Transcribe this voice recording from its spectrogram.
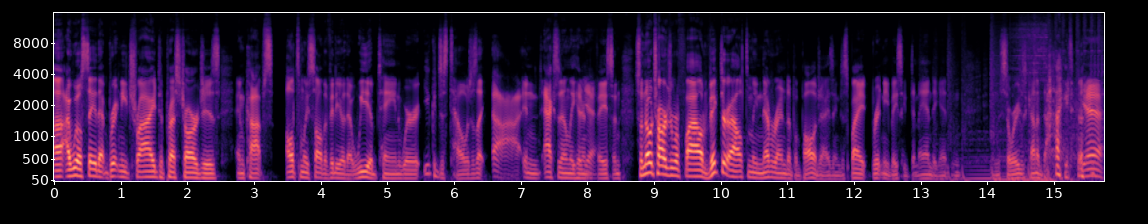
Uh, I will say that Britney tried to press charges, and cops ultimately saw the video that we obtained where you could just tell it was just like ah and accidentally hit her in the face and so no charges were filed victor ultimately never ended up apologizing despite britney basically demanding it and, and the story just kind of died yeah,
